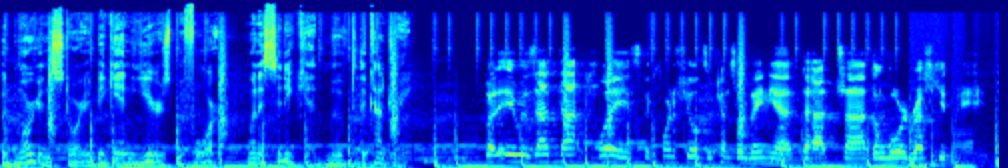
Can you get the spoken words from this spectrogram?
But Morgan's story began years before, when a city kid moved to the country. But it was at that place, the cornfields of Pennsylvania, that uh, the Lord rescued me.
